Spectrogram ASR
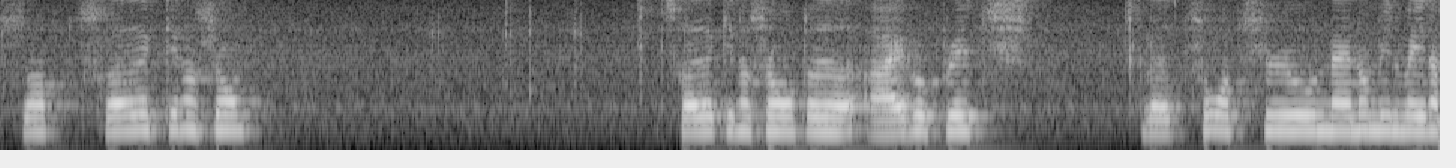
Så tredje generation tredje generation, der hedder Ivo Bridge, lavet 22 nanomillimeter.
